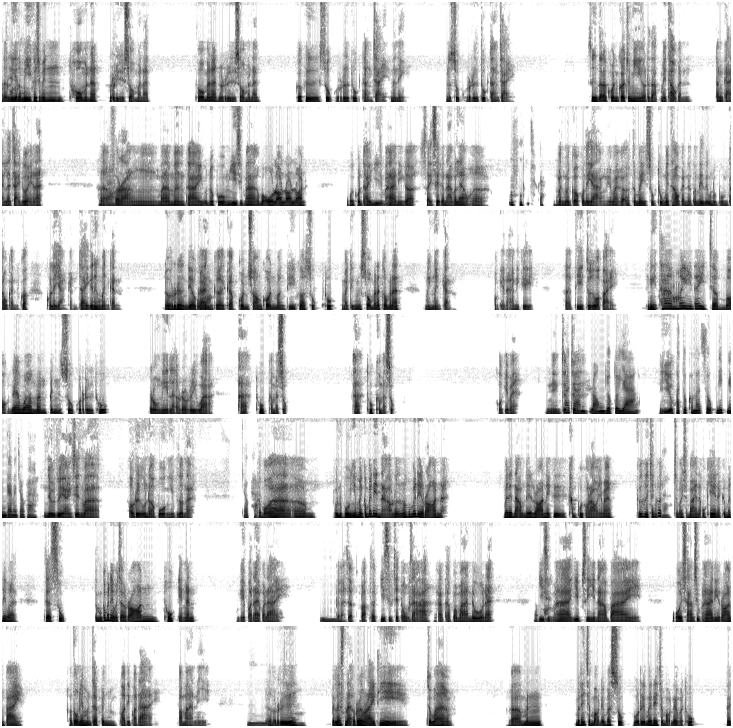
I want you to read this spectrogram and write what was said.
แล้วเรียนแล้วมีก็จะเป็นโทมนัสหรือโสมนัสโทมนัสหรือโสมนัสก็คือสุขหรือทุกข์ทางใจนั่นเองสุขหรือทุกข์ทางใจ ซึ่งแต่ละคนก็จะมีระดับไม่เท่ากันทั้งกายและใจด้วยนะฝรั่งมาเมืองไทยอุณหภูมิยี่สิบห้าเขาบอกโอ้ร้อนร้อนร้อนโอ้ยคนไทยยี่สิบห้านี่ก็ใส่เสื้อกันหนาวกันแล้ว เออ มันมันก็คนละอย่างใช่ไหมก็ทำไมสุขทุกข์ไม่เท่ากันนะต้องได้อุณหภูมิเท่ากัน ก็คนละอย่างกันใจก็นึกเหมือนกันเรื่องเดียวกันเกิดกับคนสองคนบางทีก็สุขทุกข์หมายถึงโสมนัสโทมนัสไม่เหมือนกัน โอเคนะอันนี้คือที่ทั่วไป ทีนี้ถ้าไม่ได้จะบอกได้ว่ามันเป็นสุขหรือทุกข์ตรงนี้แหละเราเรียกว่าอะทุกขมสุข อะทุกขมสุข โอเคไหมนี่จะอาจารย์ลองยกตัวอย่างยกอะทุกขมสุขนิดหนึ่งได้ไหมเจ้าคะยกตัวอย่างเช่นว่า เอาเรื่องอุณหภูมิอย่างนี้เป็นต้นนะเจ้าค่ะเขาบอกว่าอุณหภูมิอย่างนี้มันก็ไม่ได้หนาวเลยมันก็ไม่ได้ร้อนนะไม่ได้หนาวไม่ได้ร้อนเนี่ยคือคำพูดของเราใช่ไหมก็คือฉันก็สบายสบายนะโอเคนะก็ไม่ได้ว่าจะสุกแต่มันก็ไม่ได้ว่าจะร้อนทุกอย่างนั้นโอเคพอได้พอได้ ก็อาจจะปรับสักยี่สิบเจ็ดองศาถ้าประมาณดูนะยี่สิบห้ายี่บสี่หนาวไป โอ้ยสามสิบห้านี่ร้อนไปเอาตรงนี้มันจะเป็นพอดีพอได้ประมาณนี้ หรือเป็นลักษณะเรื่องอะไรที่จะว่าเอ่อมันไม่ได้จะบอกได้ว่าสุข หรือไม่ได้จะบอกได้ว่าทุกข์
